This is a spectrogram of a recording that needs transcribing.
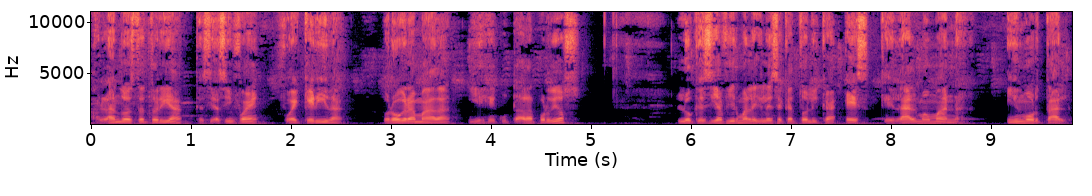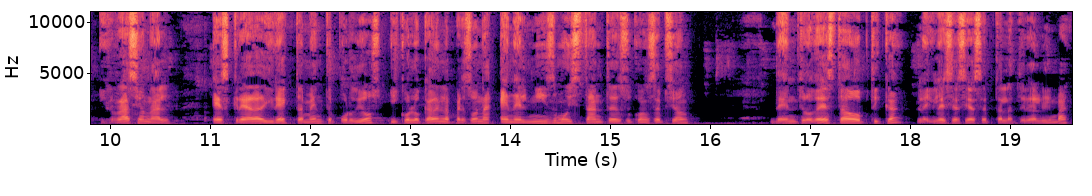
hablando de esta teoría, que si así fue, fue querida, programada y ejecutada por Dios. Lo que sí afirma la Iglesia Católica es que el alma humana, inmortal y racional, es creada directamente por Dios y colocada en la persona en el mismo instante de su concepción. Dentro de esta óptica, la Iglesia sí acepta la teoría del Big Bang.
